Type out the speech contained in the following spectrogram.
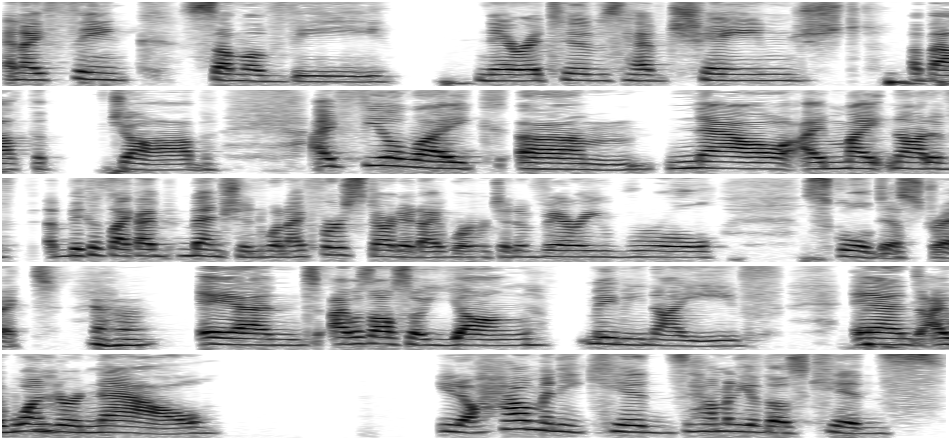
and I think some of the narratives have changed about the job. I feel like um, now I might not have, because, like I mentioned, when I first started, I worked in a very rural school district. Uh-huh. And I was also young, maybe naive. And I wonder now, you know, how many kids, how many of those kids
